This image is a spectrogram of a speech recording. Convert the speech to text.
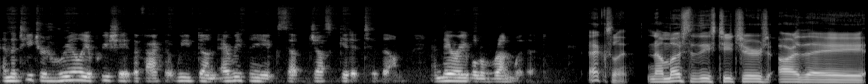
and the teachers really appreciate the fact that we've done everything except just get it to them, and they're able to run with it. Excellent. Now, most of these teachers are they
